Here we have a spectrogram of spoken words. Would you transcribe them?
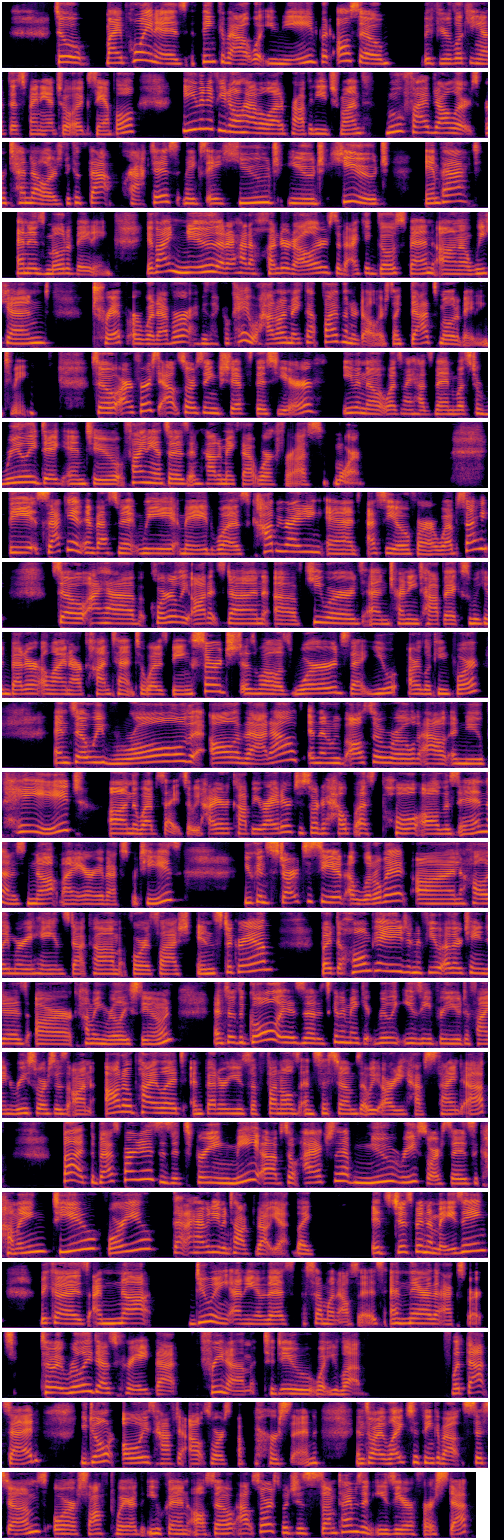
So, my point is think about what you need, but also if you're looking at this financial example, even if you don't have a lot of profit each month, move $5 or $10 because that practice makes a huge, huge, huge impact and is motivating. If I knew that I had $100 that I could go spend on a weekend trip or whatever, I'd be like, okay, well, how do I make that $500? Like that's motivating to me. So our first outsourcing shift this year, even though it was my husband, was to really dig into finances and how to make that work for us more. The second investment we made was copywriting and SEO for our website. So I have quarterly audits done of keywords and trending topics so we can better align our content to what is being searched as well as words that you are looking for. And so we've rolled all of that out. And then we've also rolled out a new page on the website. So we hired a copywriter to sort of help us pull all this in. That is not my area of expertise. You can start to see it a little bit on hollymariehaynes.com forward slash Instagram. But the homepage and a few other changes are coming really soon. And so the goal is that it's going to make it really easy for you to find resources on autopilot and better use the funnels and systems that we already have signed up. But the best part is, is it's freeing me up. So I actually have new resources coming to you for you that I haven't even talked about yet. Like it's just been amazing because I'm not doing any of this. Someone else is, and they're the experts. So it really does create that freedom to do what you love. With that said, you don't always have to outsource a person. And so I like to think about systems or software that you can also outsource, which is sometimes an easier first step.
